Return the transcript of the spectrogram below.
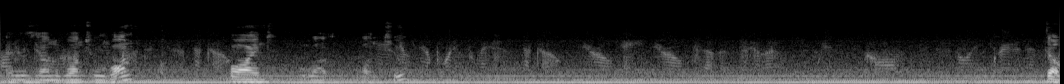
and is on 121.112. So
